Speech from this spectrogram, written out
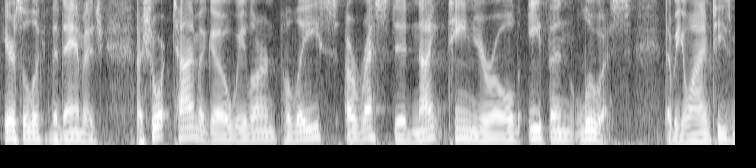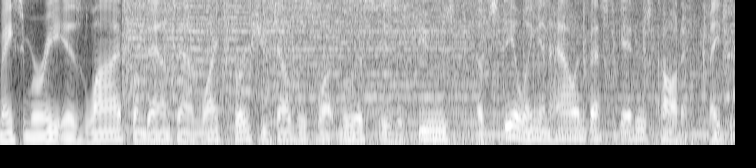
Here's a look at the damage. A short time ago, we learned police arrested 19-year-old Ethan Lewis. WYMT's Macy Marie is live from downtown Whitesburg. She tells us what Lewis is accused of stealing and how investigators caught him. Macy?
